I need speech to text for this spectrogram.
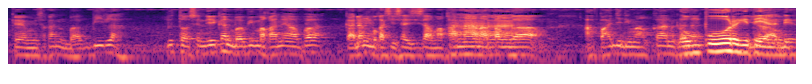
kayak misalkan babi lah. Lu tau sendiri kan babi makannya apa? Kadang bekas sisa-sisa makanan Ah. atau enggak apa aja dimakan kadang- Lumpur gitu Iya, ya, dia.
